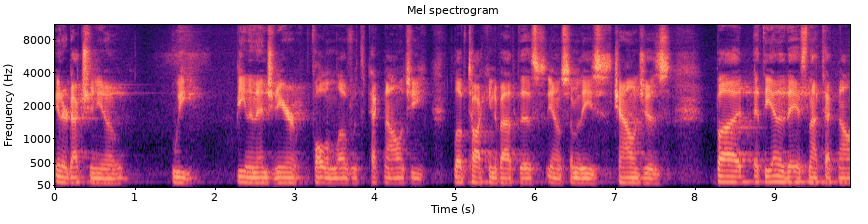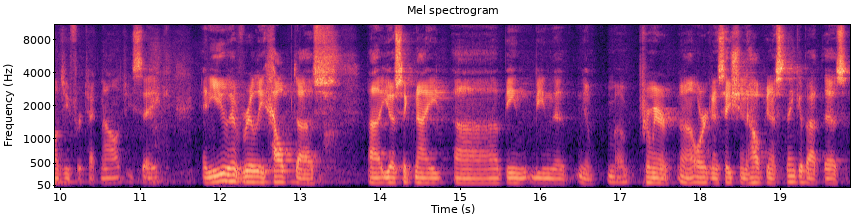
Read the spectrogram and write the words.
introduction, you know, we, being an engineer, fall in love with technology, love talking about this, you know, some of these challenges. But at the end of the day, it's not technology for technology's sake. And you have really helped us, uh, US Ignite, uh, being, being the you know, premier uh, organization, helping us think about this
